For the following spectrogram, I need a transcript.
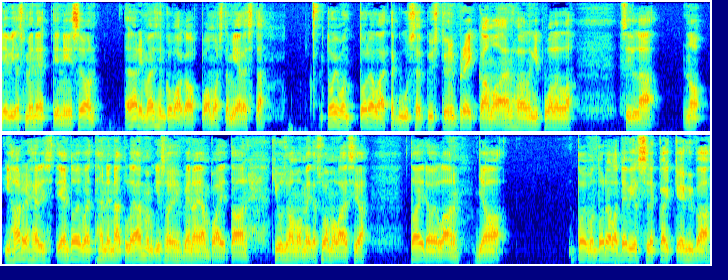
Devils menetti, niin se on äärimmäisen kova kauppa omasta mielestä toivon todella, että Guuse pystyy nyt breikkaamaan NHLnkin puolella, sillä no ihan rehellisesti en toivo, että hän enää tulee MM-kisoihin Venäjän paitaan kiusaamaan meitä suomalaisia taidoillaan. Ja toivon todella Devilsille kaikkea hyvää.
